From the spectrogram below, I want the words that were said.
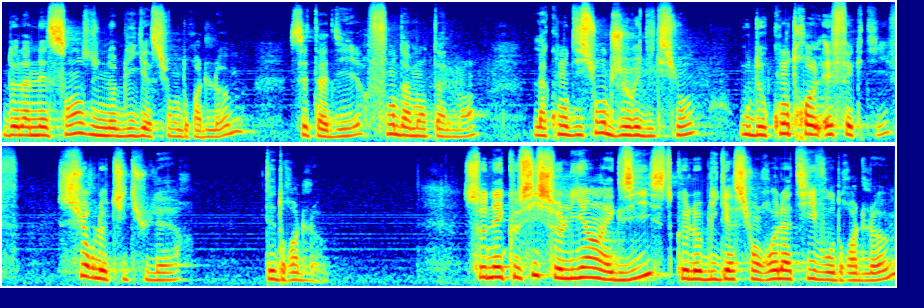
de la naissance d'une obligation de droit de l'homme, c'est-à-dire fondamentalement la condition de juridiction ou de contrôle effectif sur le titulaire des droits de l'homme. Ce n'est que si ce lien existe que l'obligation relative aux droits de l'homme,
